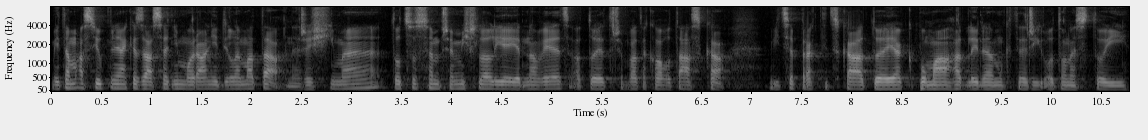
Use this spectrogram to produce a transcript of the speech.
my tam asi úplně nějaké zásadní morální dilemata neřešíme. To, co jsem přemýšlel, je jedna věc a to je třeba taková otázka více praktická, to je, jak pomáhat lidem, kteří o to nestojí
